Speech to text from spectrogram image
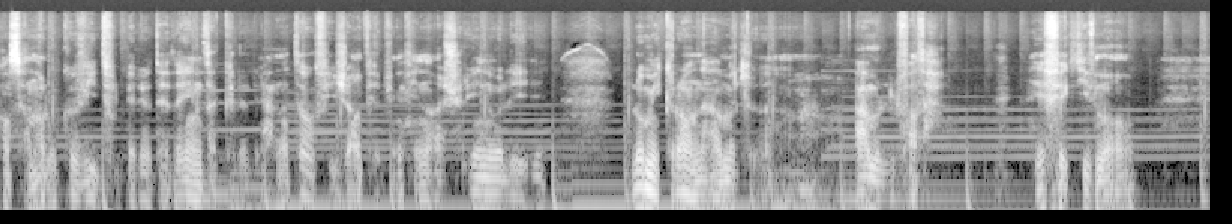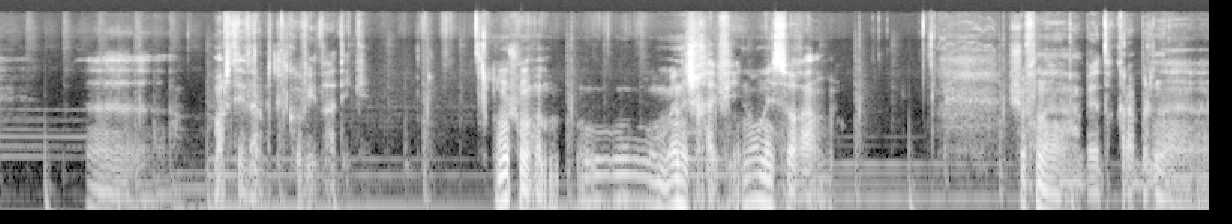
concernant le Covid في ال période هذا نذكر اللي إحنا تو في جانفي 2022 واللي l'Omicron عامل عامل الفضح effectivement آه مرتي ضربت الكوفيد هذيك مش مهم وماناش خايفين on est serein شفنا عباد قرب لنا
